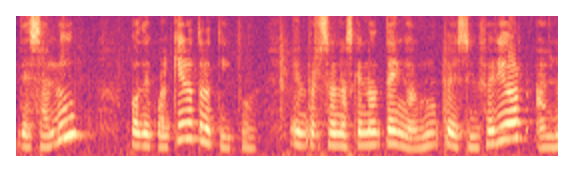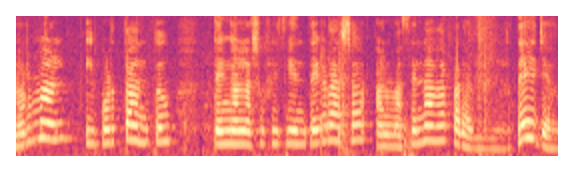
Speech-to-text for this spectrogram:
de salud o de cualquier otro tipo, en personas que no tengan un peso inferior al normal y por tanto tengan la suficiente grasa almacenada para vivir de ella.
